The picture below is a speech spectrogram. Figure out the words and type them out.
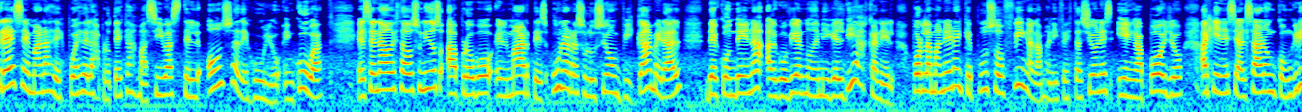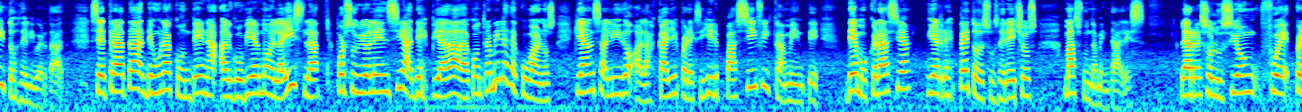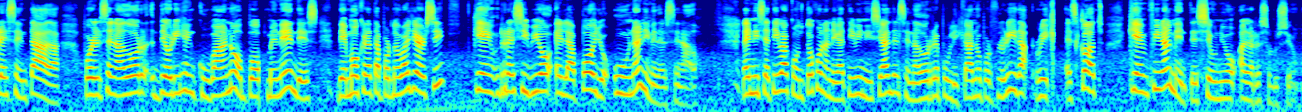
Tres semanas después de las protestas masivas del 11 de julio en Cuba, el Senado de Estados Unidos aprobó el martes una resolución bicameral de condena al gobierno de Miguel Díaz Canel por la manera en que puso fin a las manifestaciones y en apoyo a quienes se alzaron con gritos de libertad. Se trata de una condena al gobierno de la isla por su violencia despiadada contra miles de cubanos que han salido a las calles para exigir pacíficamente democracia y el respeto de sus derechos más fundamentales fundamentales. La resolución fue presentada por el senador de origen cubano Bob Menéndez, demócrata por Nueva Jersey, quien recibió el apoyo unánime del Senado. La iniciativa contó con la negativa inicial del senador republicano por Florida, Rick Scott, quien finalmente se unió a la resolución.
